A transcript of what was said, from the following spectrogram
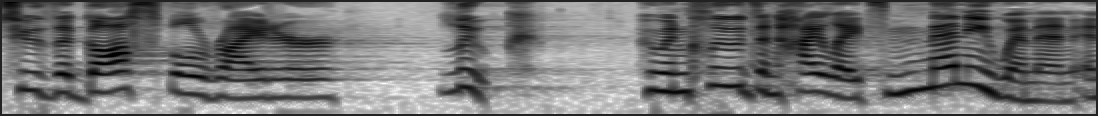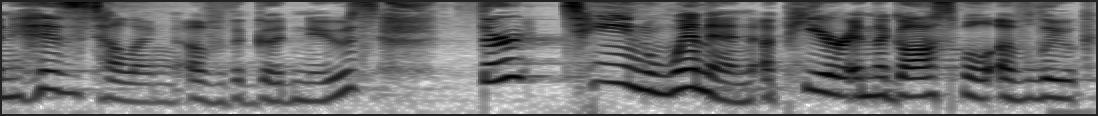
to the gospel writer Luke, who includes and highlights many women in his telling of the good news. 13 women appear in the Gospel of Luke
